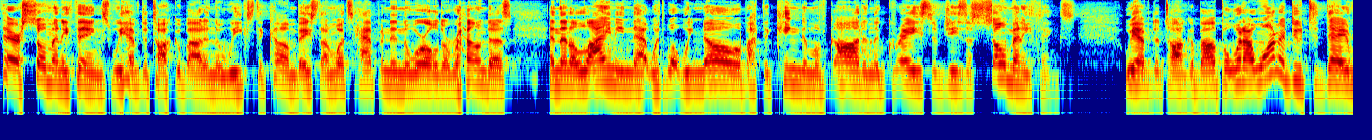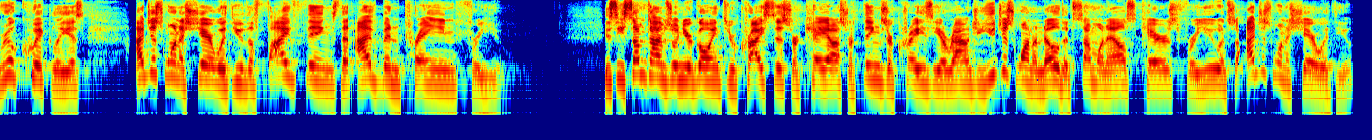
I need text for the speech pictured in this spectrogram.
there are so many things we have to talk about in the weeks to come based on what's happened in the world around us, and then aligning that with what we know about the kingdom of God and the grace of Jesus. So many things we have to talk about. But what I want to do today, real quickly, is I just want to share with you the five things that I've been praying for you. You see, sometimes when you're going through crisis or chaos or things are crazy around you, you just want to know that someone else cares for you. And so I just want to share with you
